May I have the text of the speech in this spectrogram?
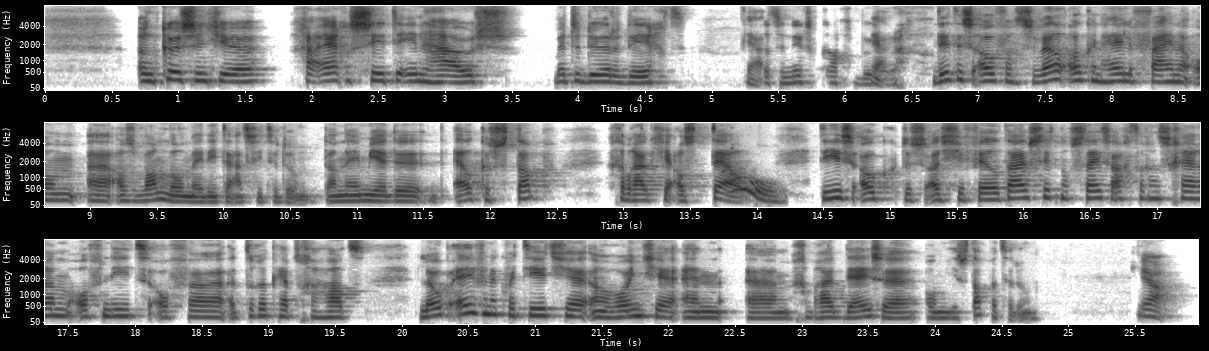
een kussentje. Ga ergens zitten in huis met de deuren dicht. Ja. Dat er niks kan gebeuren. Ja. Dit is overigens wel ook een hele fijne om uh, als wandelmeditatie te doen. Dan neem je de, elke stap gebruik je als tel. Oh. Die is ook, dus als je veel thuis zit, nog steeds achter een scherm of niet, of uh, het druk hebt gehad, loop even een kwartiertje, een rondje en um, gebruik deze om je stappen te doen. Ja.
